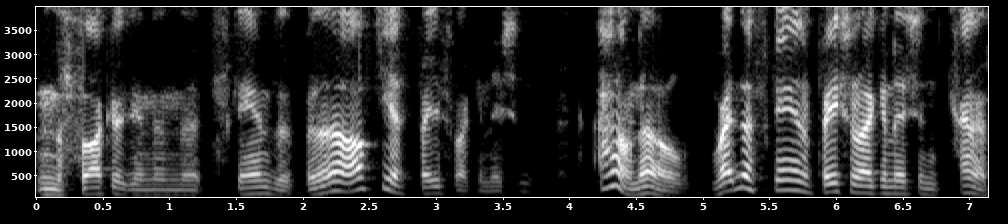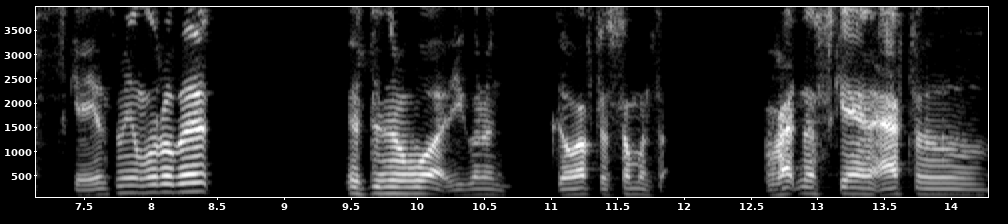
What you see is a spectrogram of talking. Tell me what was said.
in the socket and then it scans it. But also you have face recognition. I don't know. Retina scan and facial recognition kind of scares me a little bit. Because then what? You're gonna go after someone's retina scan after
